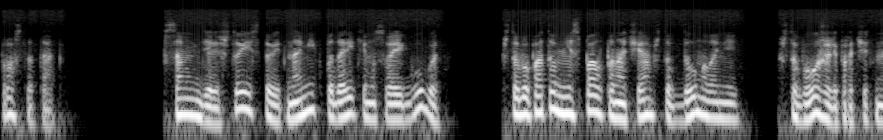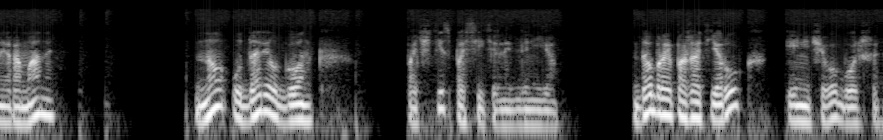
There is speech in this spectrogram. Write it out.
просто так. В самом деле, что ей стоит на миг подарить ему свои губы, чтобы потом не спал по ночам, чтобы думал о ней, чтобы ожили прочитанные романы? Но ударил гонг, почти спасительный для нее. Доброе пожатие рук и ничего больше.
